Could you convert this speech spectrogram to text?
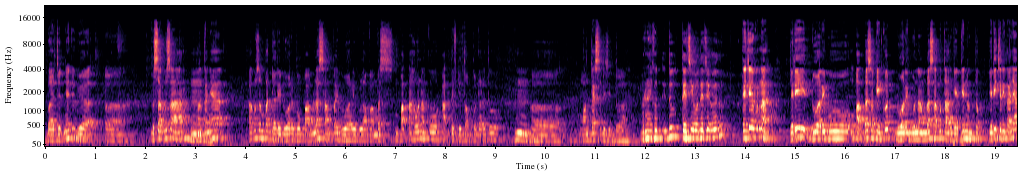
budgetnya juga eh, besar-besar. Hmm. Makanya aku sempat dari 2014 sampai 2018 4 tahun aku aktif di top coder itu Hmm. eh, ngontes di situ lah. Pernah ikut itu TCO TCO itu? TCO pernah. Jadi 2014 aku ikut, 2016 aku targetin untuk. Jadi ceritanya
